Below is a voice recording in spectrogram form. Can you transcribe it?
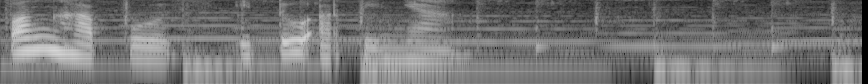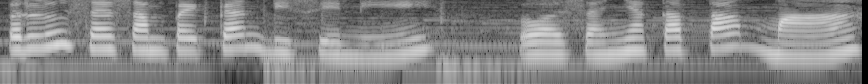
penghapus. Itu artinya. Perlu saya sampaikan di sini bahwasanya kata ma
